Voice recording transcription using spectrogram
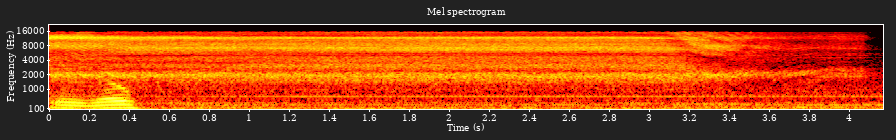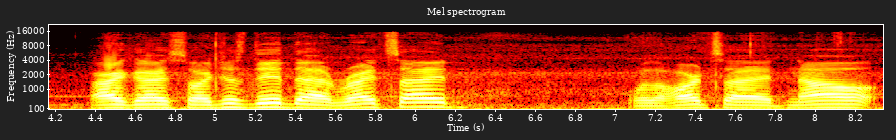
There you go. Alright guys, so I just did that right side or the hard side. Now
